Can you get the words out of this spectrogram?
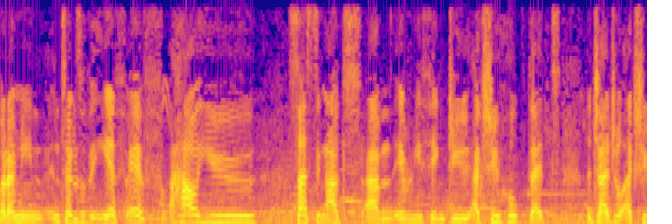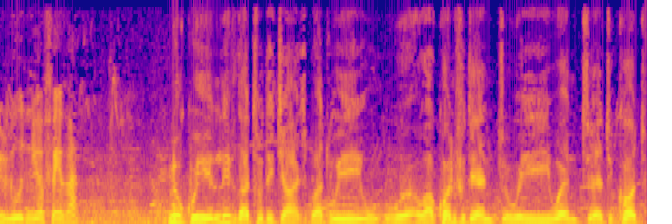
But I mean, in terms of the EFF, how you sussing out um, everything? Do you actually hope that the judge will actually rule in your favor? Look, we leave that to the judge, but we were confident. We went uh, to court,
